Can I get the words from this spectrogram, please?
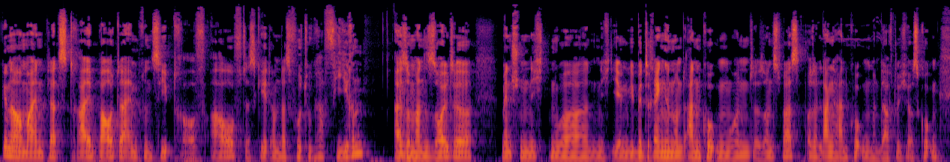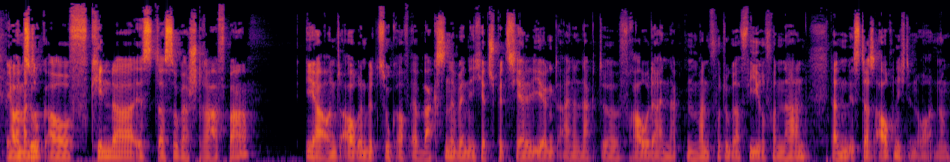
Genau, mein Platz 3 baut da im Prinzip drauf auf. Das geht um das Fotografieren. Also Mhm. man sollte Menschen nicht nur nicht irgendwie bedrängen und angucken und äh, sonst was. Oder lange angucken, man darf durchaus gucken. In aber man so, Bezug auf Kinder ist das sogar strafbar. Ja, und auch in Bezug auf Erwachsene, wenn ich jetzt speziell irgendeine nackte Frau oder einen nackten Mann fotografiere von nahen, dann ist das auch nicht in Ordnung.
